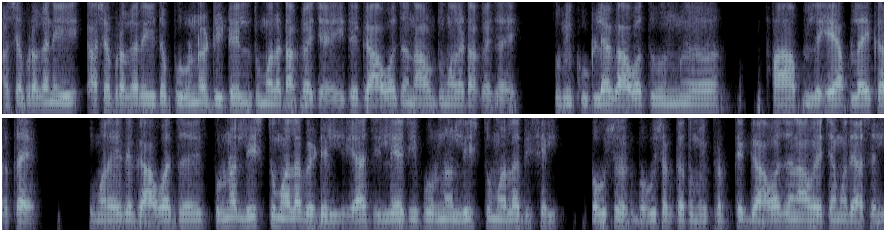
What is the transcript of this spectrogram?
अशा प्रकारे अशा प्रकारे इथं पूर्ण डिटेल तुम्हाला टाकायचे आहे. इथे गावाचं नाव तुम्हाला टाकायचं आहे. तुम्ही कुठल्या गावातून हा आपलं हे अप्लाय करताय. तुम्हाला इथे गावाचं पूर्ण लिस्ट तुम्हाला भेटेल. या जिल्ह्याची पूर्ण लिस्ट तुम्हाला दिसेल. बघू शक बघू शकता तुम्ही. प्रत्येक गावाचं नाव याच्यामध्ये असेल.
